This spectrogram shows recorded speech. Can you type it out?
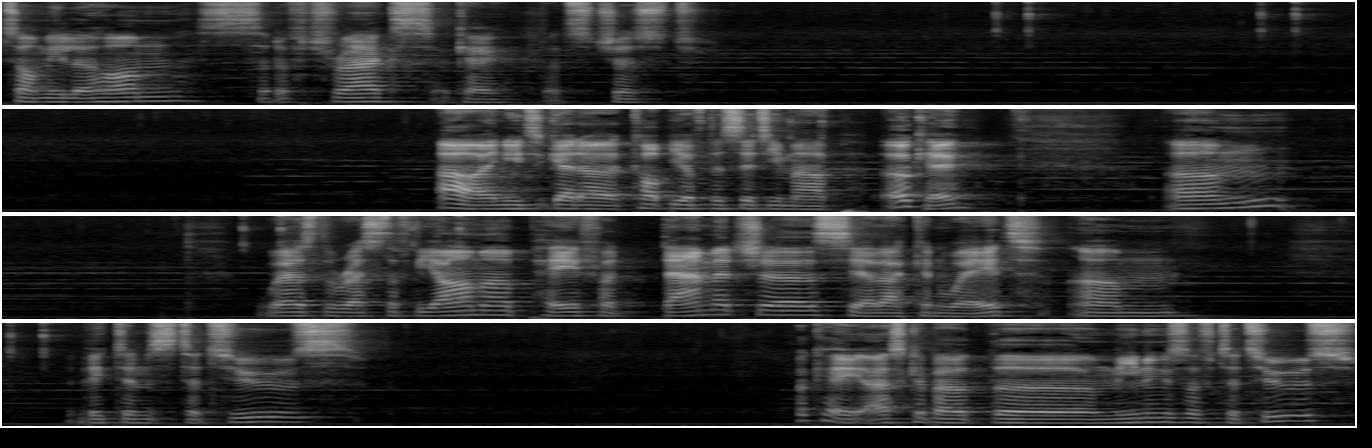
Tommy Lehom, set of tracks. Okay, let's just. Ah, I need to get a copy of the city map. Okay. Um. Where's the rest of the armor? Pay for damages. Yeah, that can wait. Um. Victims' tattoos. Okay, ask about the meanings of tattoos.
